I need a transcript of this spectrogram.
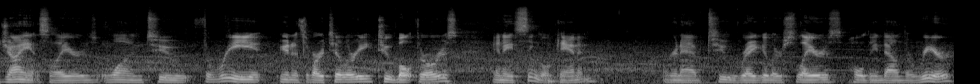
Giant Slayers, one, two, three units of artillery, two Bolt Throwers, and a single cannon. We're going to have two regular Slayers holding down the rear.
